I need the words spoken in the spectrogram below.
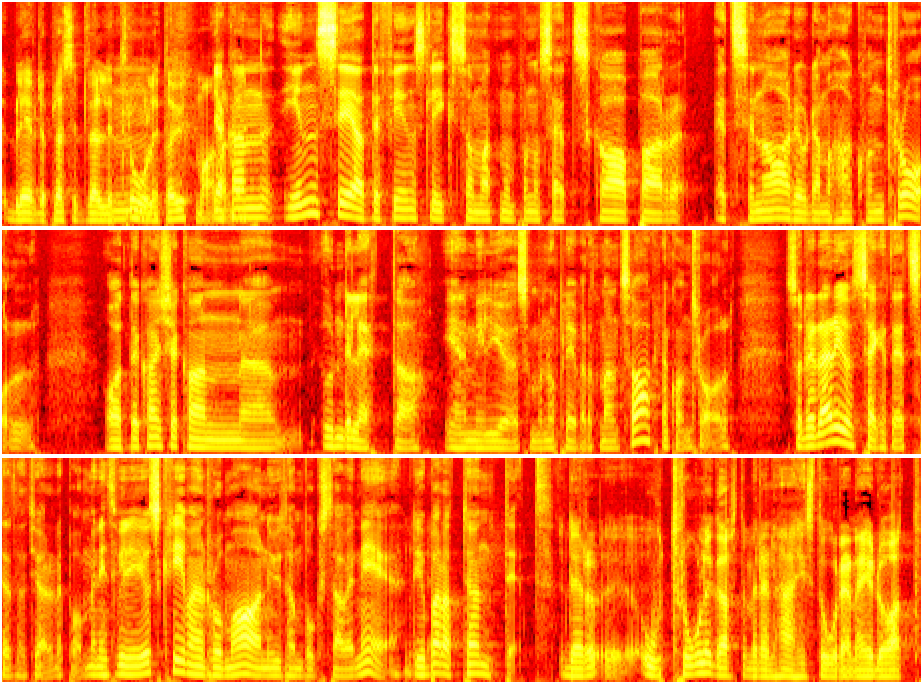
blev det plötsligt väldigt Mm. roligt och utmanande. Jag kan inse att det finns liksom att man på något sätt skapar ett scenario där man har kontroll. Och att det kanske kan eh, underlätta i en miljö som man upplever att man saknar kontroll. Så det där är ju säkert ett sätt att göra det på. Men inte vill jag ju skriva en roman utan bokstaven E. Det är ju bara töntigt. Det otroligaste med den här historien är ju då att,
